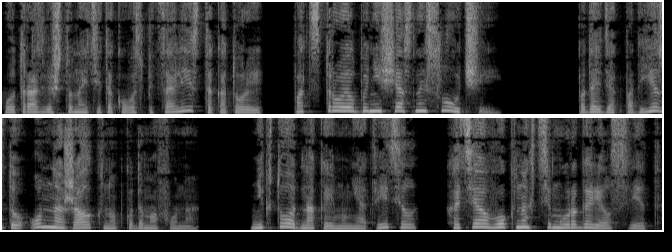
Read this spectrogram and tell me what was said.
Вот разве что найти такого специалиста, который подстроил бы несчастный случай, Подойдя к подъезду, он нажал кнопку домофона. Никто, однако, ему не ответил, хотя в окнах Тимура горел свет.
